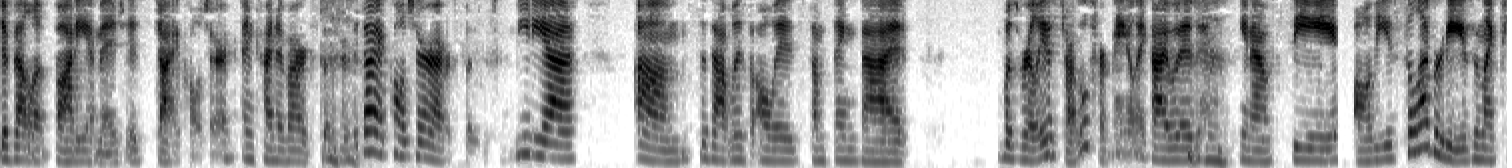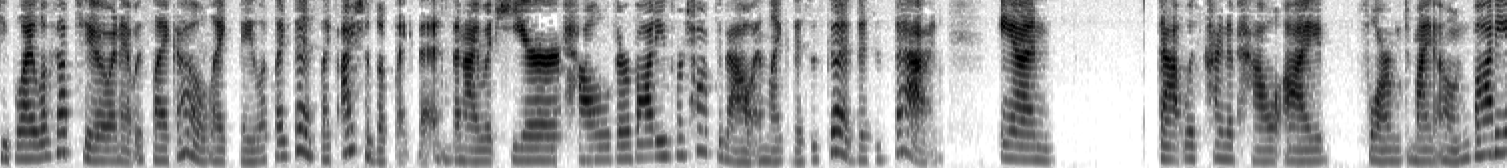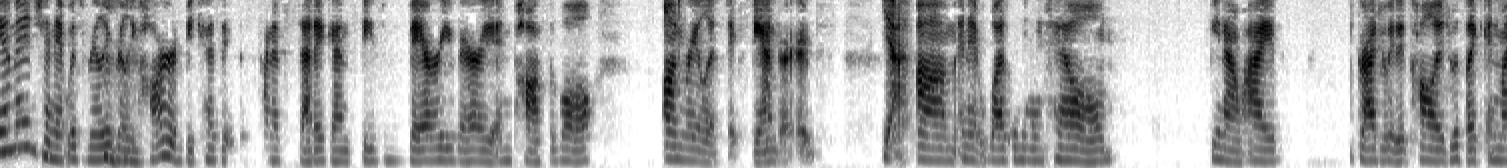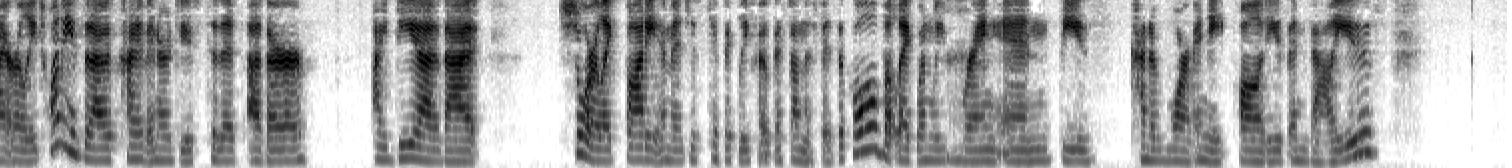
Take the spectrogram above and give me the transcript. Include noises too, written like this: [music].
develop body image is diet culture and kind of our exposure mm-hmm. to diet culture, our exposure to the media. Um, so that was always something that was really a struggle for me. Like I would, mm-hmm. you know, see all these celebrities and like people I looked up to and it was like, oh, like they look like this, like I should look like this. Mm-hmm. And I would hear how their bodies were talked about and like this is good, this is bad. And that was kind of how I formed my own body image and it was really mm-hmm. really hard because it was kind of set against these very very impossible unrealistic standards yeah um and it wasn't until you know i graduated college was like in my early 20s that i was kind of introduced to this other idea that sure like body image is typically focused on the physical but like when we mm-hmm. bring in these kind of more innate qualities and values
